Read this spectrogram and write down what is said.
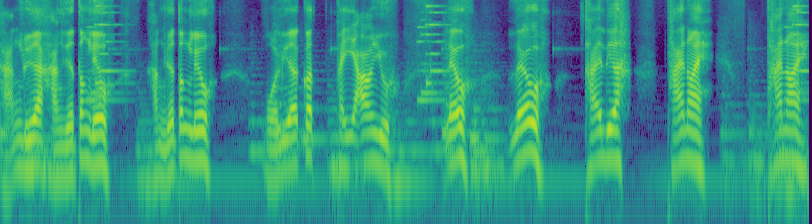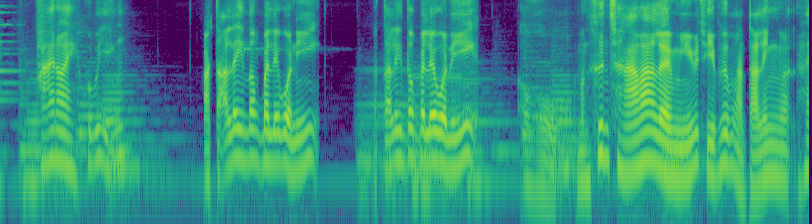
หางเรือ หางเรือต้องเร็ว หางเรือต้องเร็ว หัวเรือก็พยายามอยู่ เร็ว เร็ว ท้ายเรือพายหน่อยพายหน่อยพายหน่อย คุณผู้หญิง อัตราเร่งต้องไปเร็วกว่านี้ อัตราเร่งต้องไปเร็วกว่านี้ โอ้โห มันขึ้นช้ามากเลย มีวิธีเพิ่มอัตราเร่งให้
